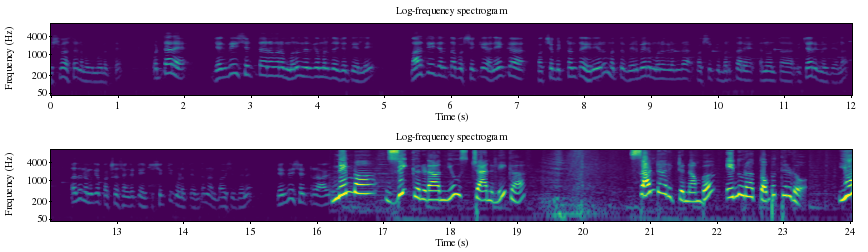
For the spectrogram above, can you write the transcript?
ವಿಶ್ವಾಸ ನಮಗೆ ಮೂಡುತ್ತೆ. ಒಟ್ಟಾರೆ ಜಗದೀಶ್ ಶೆಟ್ಟರ್ ಅವರ ಮರು ನಿರ್ಗಮನದ ಜೊತೆಯಲ್ಲಿ ಭಾರತೀಯ ಜನತಾ ಪಕ್ಷಕ್ಕೆ ಅನೇಕ ಪಕ್ಷ ಬಿಟ್ಟಂಥ ಹಿರಿಯರು ಮತ್ತು ಬೇರೆ ಬೇರೆ ಮೂಲಗಳಿಂದ ಪಕ್ಷಕ್ಕೆ ಬರ್ತಾರೆ ಅನ್ನುವಂಥ ವಿಚಾರಗಳಿದೆಯಲ್ಲ, ಅದು ನಮಗೆ ಪಕ್ಷ ಸಂಘಟನೆ ಹೆಚ್ಚು ಶಕ್ತಿ ಕೊಡುತ್ತೆ ಅಂತ ನಾನು ಭಾವಿಸಿದ್ದೇನೆ. ಜಗದೀಶ್ ಶೆಟ್ಟರ್ ನಿಮ್ಮ ಜಿ ಕನ್ನಡ ನ್ಯೂಸ್ ಚಾನೆಲ್ ಈಗ ಸನ್ ಡೈರೆಕ್ಟ್ ನಂಬರ್ ಇನ್ನೂರ ತೊಂಬತ್ತೆರಡು, ಯು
